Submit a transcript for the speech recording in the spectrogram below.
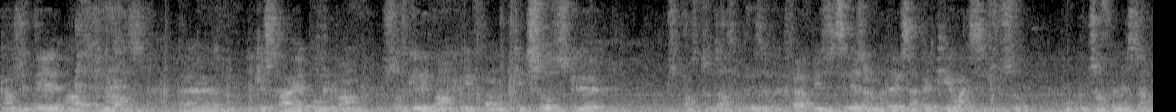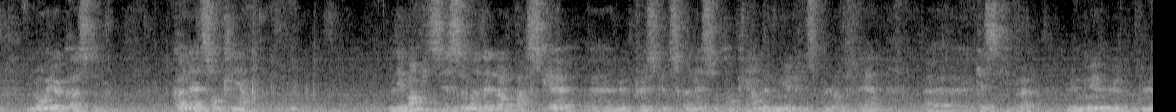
quand j'étais en finance et que je travaillais pour les banques, je trouve que les banques, ils font quelque chose que je pense toute entreprise devrait faire, ils utilisent un modèle qui s'appelle KYC. Je suis sûr que beaucoup de gens connaissent ça. Know your customer. Connaître son client. Les banques utilisent ce modèle-là parce que euh, le plus que tu connais sur ton client, le mieux que tu peux leur faire euh, qu'est-ce qu'ils veulent. Le mieux, le,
